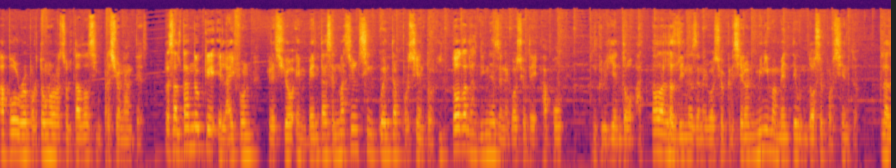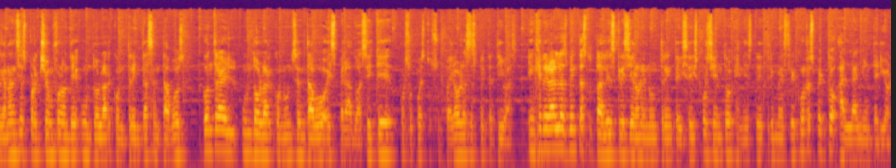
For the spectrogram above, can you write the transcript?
Apple reportó unos resultados impresionantes, resaltando que el iPhone creció en ventas en más de un 50% y todas las líneas de negocio de Apple, incluyendo a todas las líneas de negocio, crecieron mínimamente un 12%. Las ganancias por acción fueron de un dólar con 30 centavos contra el un dólar con un centavo esperado, así que por supuesto superó las expectativas. En general las ventas totales crecieron en un 36% en este trimestre con respecto al año anterior,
